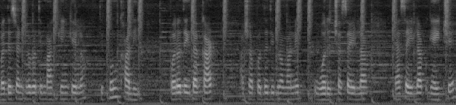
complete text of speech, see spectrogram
मध्य सेंटरवरती मार्किंग केलं. तिथून खाली परत एकदा काठ अशा पद्धतीप्रमाणे वरच्या साईडला त्या साईडला घ्यायचे.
